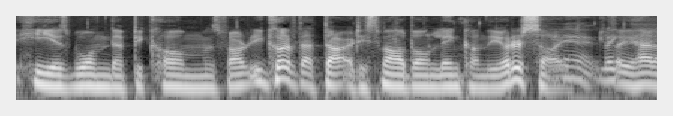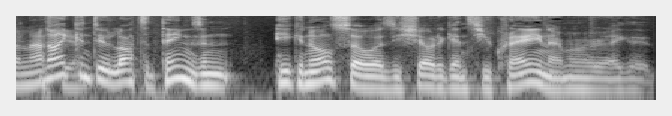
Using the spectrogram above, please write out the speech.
he is one that becomes you could have that Doherty Smallbone link on the other side Yeah, like, you had in Knight can do lots of things, and he can also, as he showed against Ukraine, I remember like the,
